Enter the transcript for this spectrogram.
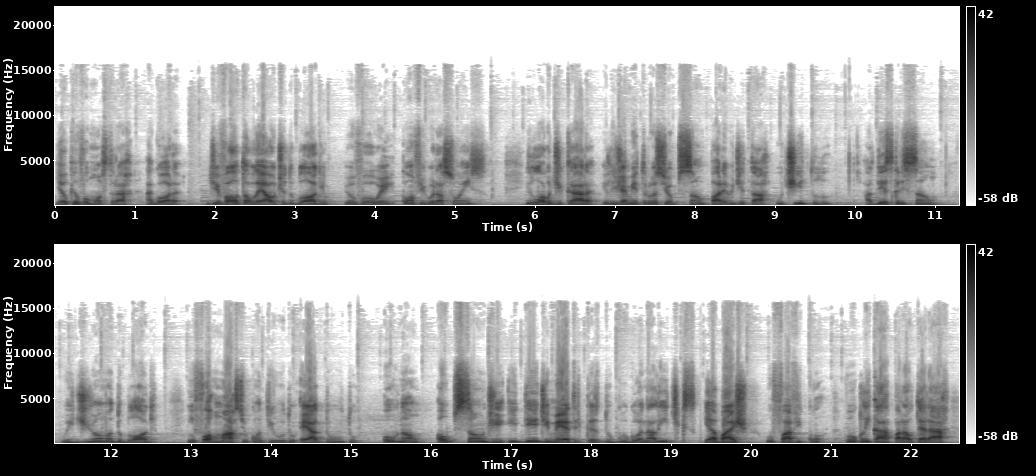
E é o que eu vou mostrar agora. De volta ao layout do blog, eu vou em configurações e logo de cara ele já me trouxe a opção para eu editar o título, a descrição, o idioma do blog, informar se o conteúdo é adulto ou não, a opção de ID de métricas do Google Analytics e abaixo o favicon. Vou clicar para alterar.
